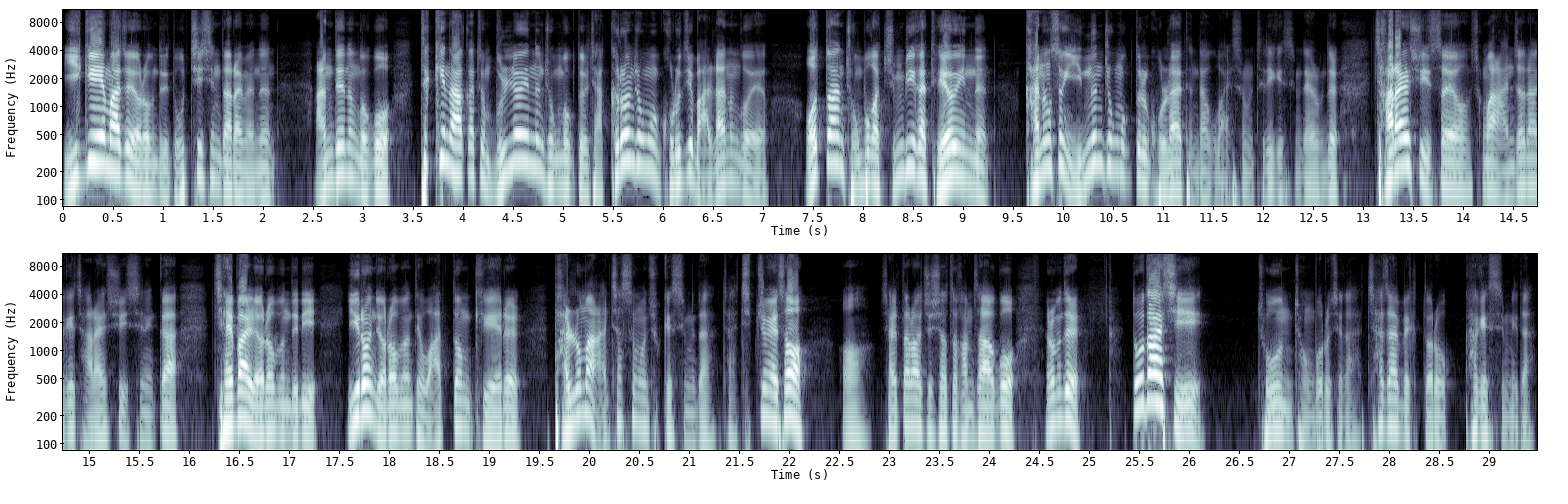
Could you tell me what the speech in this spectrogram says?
이 기회마저 여러분들이 놓치신다라면은 안 되는 거고 특히나 아까 좀 물려 있는 종목들 자 그런 종목 고르지 말라는 거예요. 어떠한 정보가 준비가 되어 있는 가능성이 있는 종목들을 골라야 된다고 말씀을 드리겠습니다. 여러분들 잘할 수 있어요. 정말 안전하게 잘할 수 있으니까 제발 여러분들이 이런 여러분한테 왔던 기회를 발로만 안 찼으면 좋겠습니다. 자, 집중해서 어, 잘 따라와 주셔서 감사하고 여러분들 또다시 좋은 정보로 제가 찾아뵙도록 하겠습니다.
